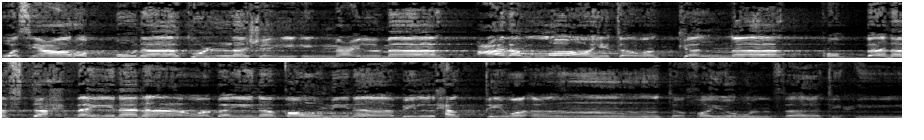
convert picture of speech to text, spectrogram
وسع ربنا كل شيء علما على الله توكلنا ربنا افتح بيننا وبين قومنا بالحق وانت خير الفاتحين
